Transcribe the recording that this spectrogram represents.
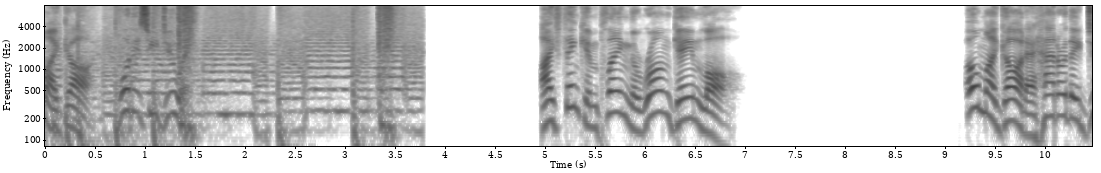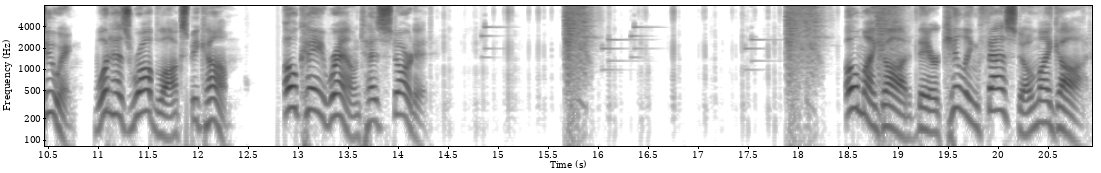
My god, what is he doing? I think I'm playing the wrong game lol. Oh my god, a hat are they doing? What has Roblox become? Okay, round has started. Oh my god, they are killing fast, oh my god.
